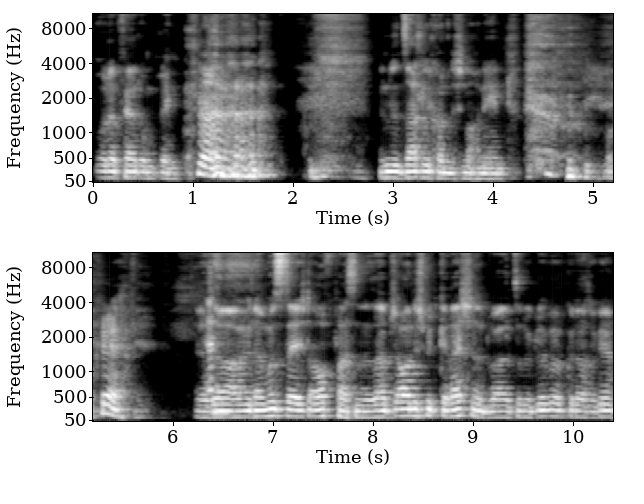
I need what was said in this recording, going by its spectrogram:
oder Pferd umbringen. und den Sattel konnte ich noch nehmen. Okay. Also, da musst du echt aufpassen. Also habe ich auch nicht mit gerechnet, weil so eine Klippe habe gedacht, okay,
